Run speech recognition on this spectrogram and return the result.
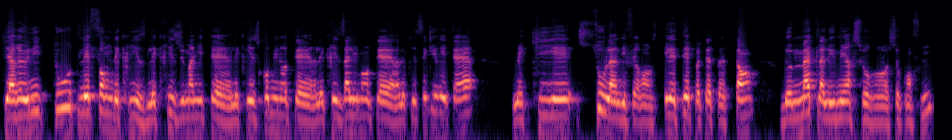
qui a réuni toutes les formes de crises, les crises humanitaires, les crises communautaires, les crises alimentaires, les crises sécuritaires, mais qui est sous l'indifférence. Il était peut-être temps de mettre la lumière sur ce conflit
